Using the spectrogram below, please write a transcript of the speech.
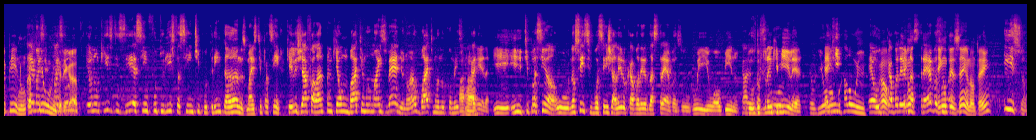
gibi, nunca É, mas, filme, mas tá eu, ligado? não, eu não quis dizer assim, futurista, assim, tipo 30 anos, mas tipo assim, que eles já falaram que é um Batman mais velho, não é o Batman no começo de Aham. carreira. E, e, tipo assim, ó, o, não sei se vocês já leram o Cavaleiro das Trevas, o Rui e o Albino, Cara, do, eu do Frank o- Miller. Eu li o É que- Halloween. É, o Não, Cavaleiro um- das Trevas. Tem um Batman- desenho, não tem? Isso,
